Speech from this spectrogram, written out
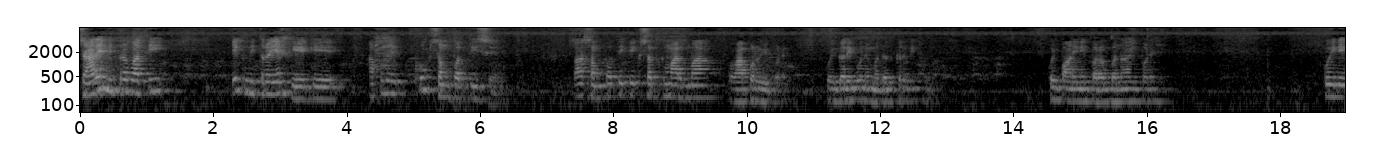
ચારેય મિત્રમાંથી એક મિત્ર એમ કહે કે, આપણે ખૂબ સંપત્તિ છે. આ સંપત્તિ કંઈક સત્માર્ગમાં વાપરવી પડે. કોઈ ગરીબોને મદદ કરવી જોઈએ કોઈ પાણીની પરબ બનાવવી પડે? કોઈને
